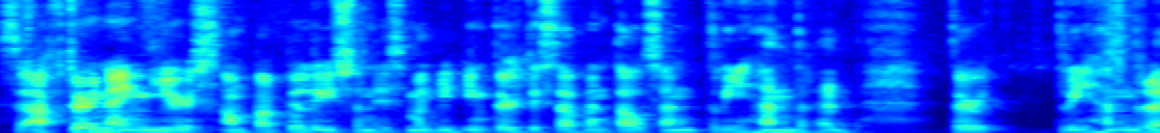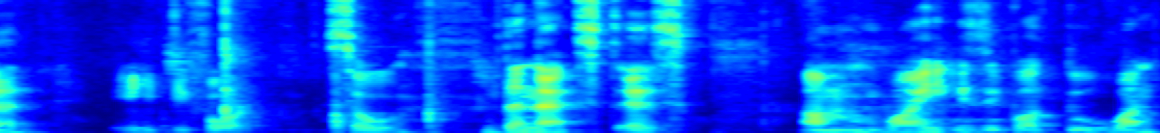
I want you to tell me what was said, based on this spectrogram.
So after 9 years, ang population is magiging 37,384. So the next is um, y is equal to 1,000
